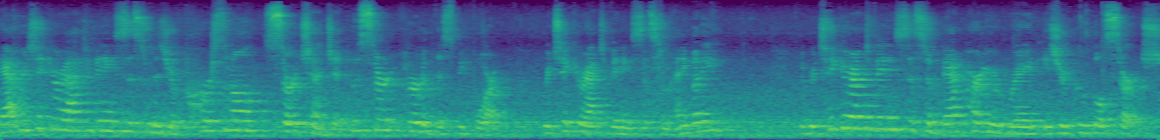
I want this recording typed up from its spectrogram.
That reticular activating system is your personal search engine. Who's heard of this before? Reticular activating system. Anybody? The reticular activating system, back part of your brain, is your Google search.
